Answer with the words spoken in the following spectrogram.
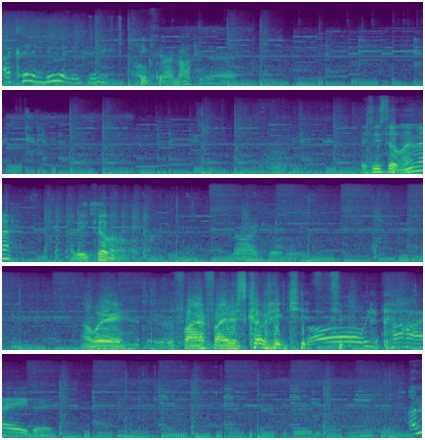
I couldn't do anything. He Oh, could- I knocked his ass. Is he still in there? Or did he kill him? No, I killed him. Oh, where the firefighters coming to get Oh, he died. Oh no!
